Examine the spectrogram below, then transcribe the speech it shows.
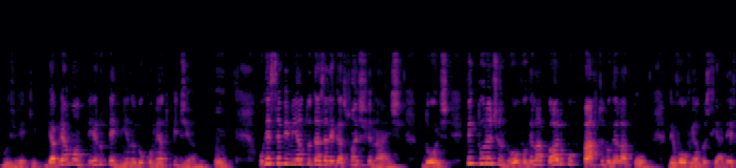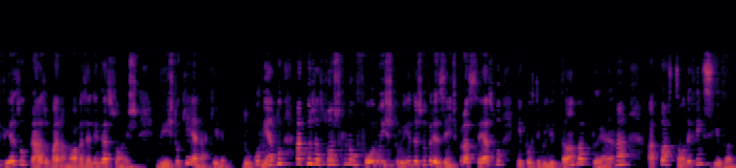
Vamos ver aqui. Gabriel Monteiro termina o documento pedindo: 1. Um, o recebimento das alegações finais. 2. Feitura de novo relatório por parte do relator, devolvendo-se à defesa o prazo para novas alegações, visto que é naquele documento acusações que não foram instruídas no presente processo, impossibilitando a plena atuação defensiva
